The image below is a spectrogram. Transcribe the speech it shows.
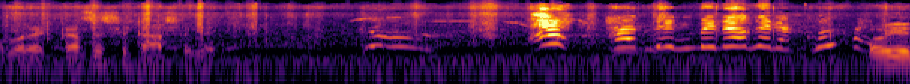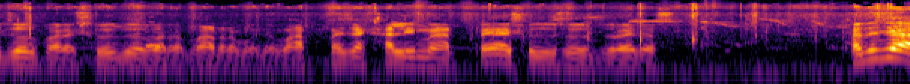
আমার একটা আছে, সেটা আসে না ওই যে দৌড় পারে শুধু দৌড় পারে মাঠের মধ্যে। মাঠ পাইছে, খালি মাঠ পাই শুধু শুধু দৌড়াই যাচ্ছে খাদি যা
